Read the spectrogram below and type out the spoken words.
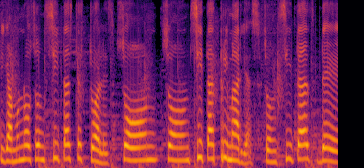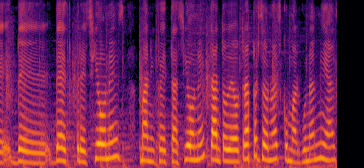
Digamos, no son citas textuales, son, son citas primarias, son citas de, de, expresiones manifestaciones, tanto de otras personas como algunas mías,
